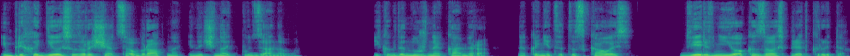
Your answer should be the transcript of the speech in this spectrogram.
им приходилось возвращаться обратно и начинать путь заново. И когда нужная камера наконец отыскалась, дверь в нее оказалась приоткрыта,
